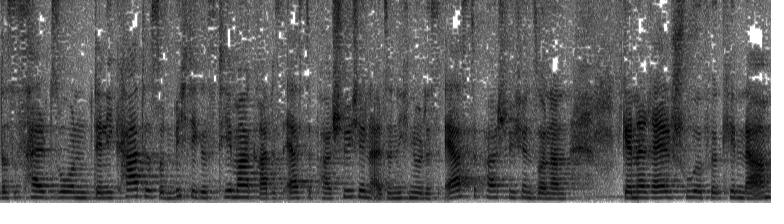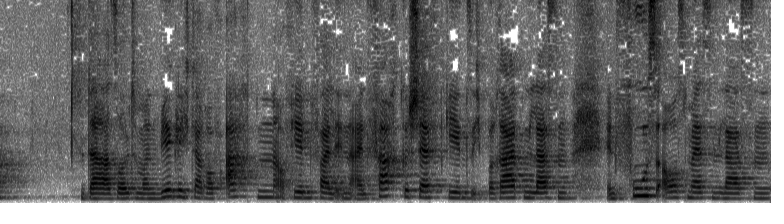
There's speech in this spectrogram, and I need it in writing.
das ist halt so ein delikates und wichtiges Thema, gerade das erste Paar Schüchen, also nicht nur das erste Paar Schüchen, sondern generell Schuhe für Kinder da sollte man wirklich darauf achten, auf jeden Fall in ein Fachgeschäft gehen, sich beraten lassen, den Fuß ausmessen lassen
